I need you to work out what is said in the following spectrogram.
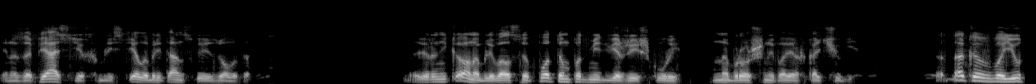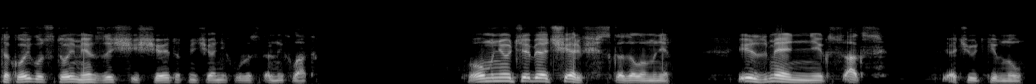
и на запястьях блестело британское золото. Наверняка он обливался потом под медвежьей шкурой, наброшенной поверх кольчуги. Однако в бою такой густой мех защищает от меча не хуже стальных лат. "Помню тебя, червь", сказал он мне. "Изменник Сакс". Я чуть кивнул.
